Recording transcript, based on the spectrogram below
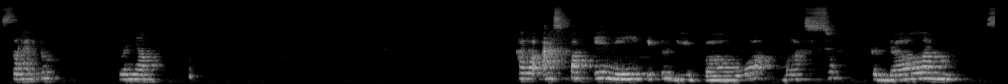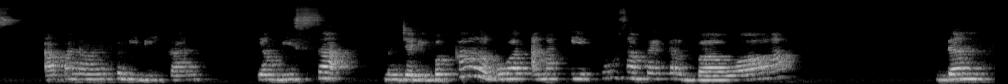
Setelah itu lenyap. Kalau aspak ini itu dibawa masuk ke dalam apa namanya pendidikan yang bisa menjadi bekal buat anak itu sampai terbawa dan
